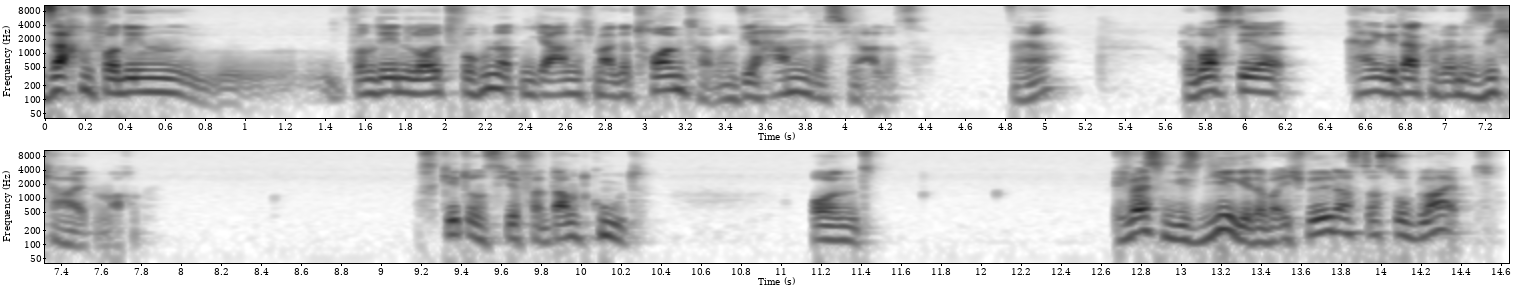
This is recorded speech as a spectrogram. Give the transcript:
Sachen, von denen, von denen Leute vor hunderten Jahren nicht mal geträumt haben. Und wir haben das hier alles. Ne? Du brauchst dir keine Gedanken über deine Sicherheit machen. Es geht uns hier verdammt gut. Und ich weiß nicht, wie es dir geht, aber ich will, dass das so bleibt.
